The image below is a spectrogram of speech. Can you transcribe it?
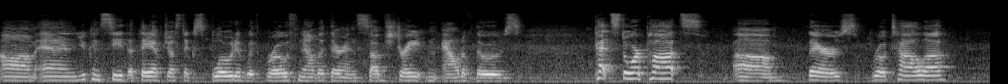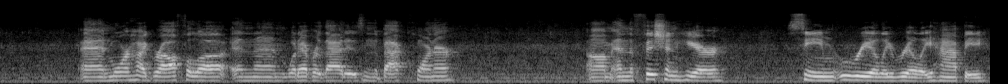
Um, and you can see that they have just exploded with growth now that they're in substrate and out of those pet store pots. Um, there's Rotala and more Hygrophila and then whatever that is in the back corner. Um, and the fish in here seem really, really happy.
